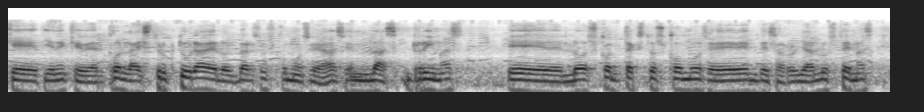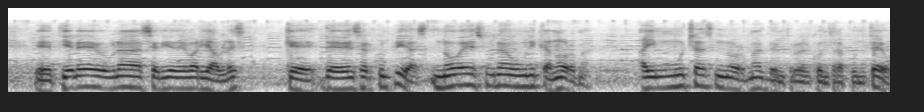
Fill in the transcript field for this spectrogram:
que tienen que ver con la estructura de los versos, cómo se hacen las rimas, eh, los contextos, cómo se deben desarrollar los temas. Eh, tiene una serie de variables que deben ser cumplidas. No es una única norma, hay muchas normas dentro del contrapunteo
